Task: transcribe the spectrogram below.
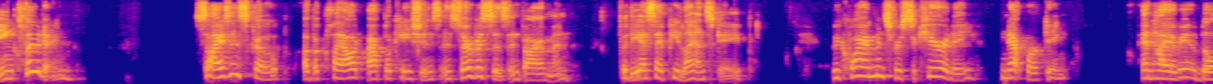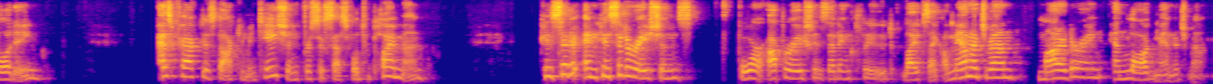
including size and scope of a cloud applications and services environment for the SAP landscape, requirements for security, networking, and high availability, best practice documentation for successful deployment, consider, and considerations for operations that include lifecycle management, monitoring, and log management.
